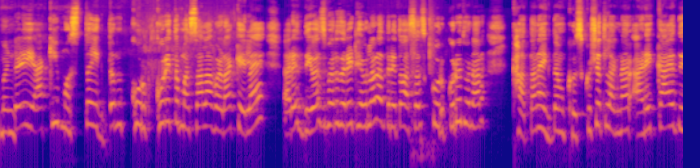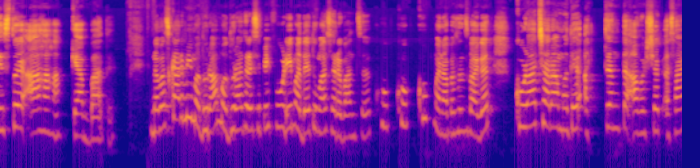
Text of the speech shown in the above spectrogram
मंडळी या की मस्त एकदम कुरकुरीत मसाला वडा केलाय. अरे दिवसभर जरी ठेवला ना तरी तो असाच कुरकुरीत होणार. खाताना एकदम खुसखुशीत लागणार. आणि काय दिसतोय? आ हा हा क्या बात आहे. नमस्कार मी मधुरा. मधुराज रेसिपी फूडीमध्ये तुम्हा सर्वांचं खूप खूप खूप मनापासून स्वागत. कुळाचारामध्ये अत्यंत आवश्यक असा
